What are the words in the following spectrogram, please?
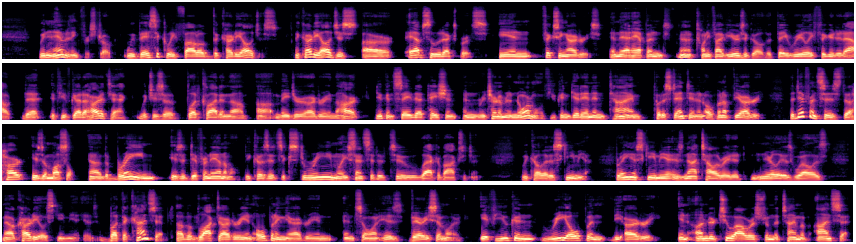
we didn't have anything for stroke. We basically followed the cardiologists. The cardiologists are absolute experts in fixing arteries. And that happened you know, 25 years ago that they really figured it out that if you've got a heart attack, which is a blood clot in the uh, major artery in the heart, you can save that patient and return them to normal. If you can get in in time, put a stent in and open up the artery. The difference is the heart is a muscle. Uh, the brain is a different animal because it's extremely sensitive to lack of oxygen. We call it ischemia. Brain ischemia is not tolerated nearly as well as myocardial ischemia is. But the concept of a blocked artery and opening the artery and, and so on is very similar. If you can reopen the artery in under two hours from the time of onset,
